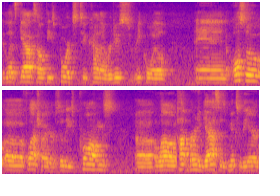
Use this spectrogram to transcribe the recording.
it lets gas out these ports to kind of reduce recoil, and also a flash hider. So these prongs uh, allow hot burning gases mixed with the air,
